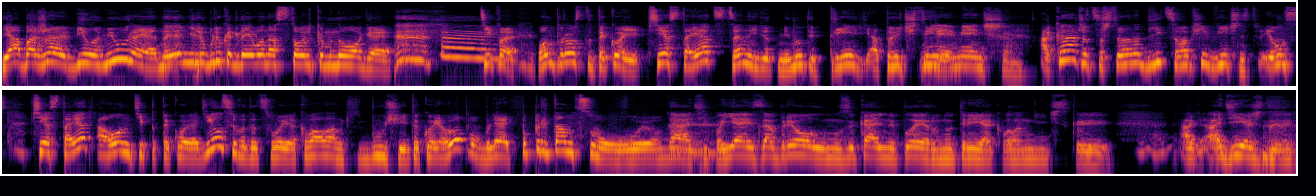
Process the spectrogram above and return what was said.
Я обожаю Билла Мюррея, но я не люблю, когда его настолько много. Типа, он просто такой, все стоят, сцена идет минуты три, а то и Не, четыре. меньше. А кажется, что она длится вообще вечность. И он, все стоят, а он типа такой оделся в этот свой акваланг ебучий, и такой, опа, блядь, попританцовываю. Да, типа я изобрел музыкальный плеер внутри аквалангической А- а- одежды.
